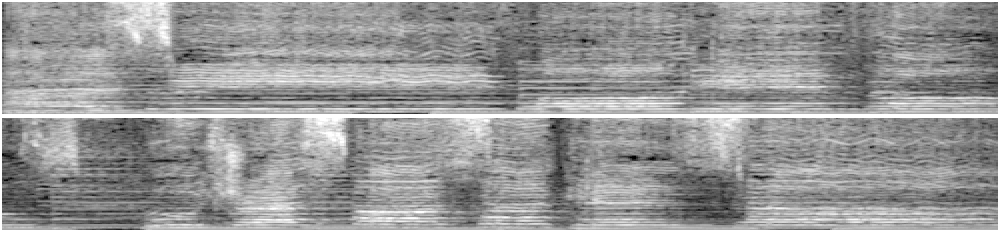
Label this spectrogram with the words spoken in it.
as we forgive those who trespass against us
